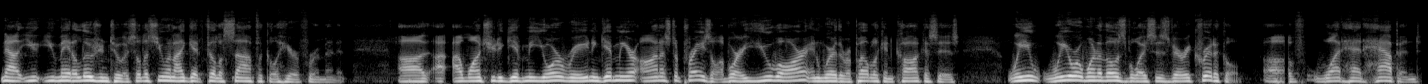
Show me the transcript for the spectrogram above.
now you you made allusion to it. So let's you and I get philosophical here for a minute. Uh, I, I, want you to give me your read and give me your honest appraisal of where you are and where the Republican caucus is. We we were one of those voices very critical of what had happened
